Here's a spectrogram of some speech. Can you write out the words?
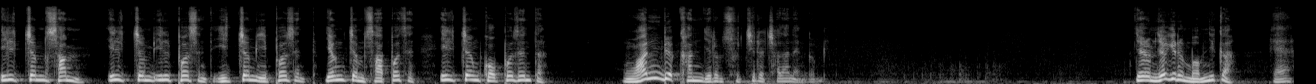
1.3, 1.1%, 2.2%, 0.4%, 1.9% 완벽한 여러분 수치를 찾아낸 겁니다. 여러분 여기는 뭡니까? 예.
